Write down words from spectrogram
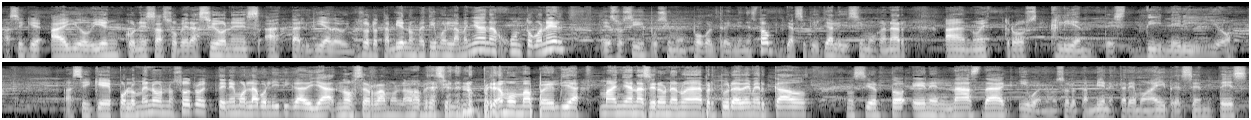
Así que ha ido bien con esas operaciones hasta el día de hoy. Nosotros también nos metimos en la mañana junto con él. Eso sí, pusimos un poco el trailing stop. Y así que ya le hicimos ganar a nuestros clientes dinerillo. Así que por lo menos nosotros tenemos la política de ya no cerramos las operaciones, no esperamos más para el día. Mañana será una nueva apertura de mercados, ¿no es cierto? En el Nasdaq. Y bueno, nosotros también estaremos ahí presentes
